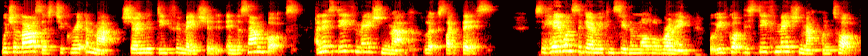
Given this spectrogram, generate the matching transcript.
which allows us to create a map showing the deformation in the sandbox. And this deformation map looks like this. So here once again we can see the model running, but we've got this deformation map on top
